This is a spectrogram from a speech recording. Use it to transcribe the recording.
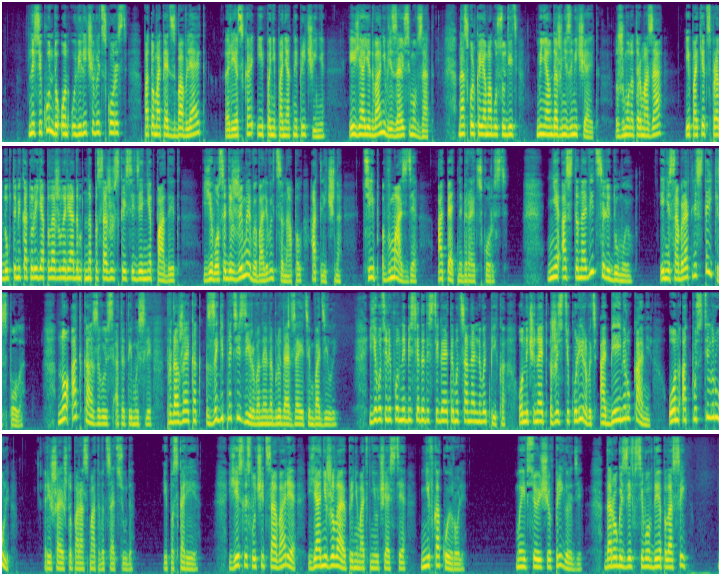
На секунду он увеличивает скорость, потом опять сбавляет, резко и по непонятной причине, и я едва не врезаюсь ему в зад. Насколько я могу судить, меня он даже не замечает. Жму на тормоза, и пакет с продуктами, который я положила рядом на пассажирское сиденье, падает — его содержимое вываливается на пол. Отлично. Тип в Мазде опять набирает скорость. Не остановиться ли, думаю, и не собрать ли стейки с пола? Но отказываюсь от этой мысли, продолжая как загипнотизированная наблюдать за этим водилой. Его телефонная беседа достигает эмоционального пика. Он начинает жестикулировать обеими руками. Он отпустил руль, решая, что пора сматываться отсюда. И поскорее. Если случится авария, я не желаю принимать в ней участие ни в какой роли. Мы все еще в пригороде. Дорога здесь всего в две полосы.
